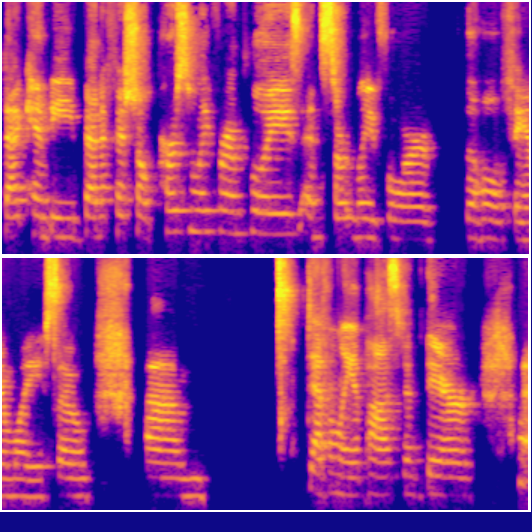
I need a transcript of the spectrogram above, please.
that can be beneficial personally for employees and certainly for the whole family. So um, definitely a positive there. Uh,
